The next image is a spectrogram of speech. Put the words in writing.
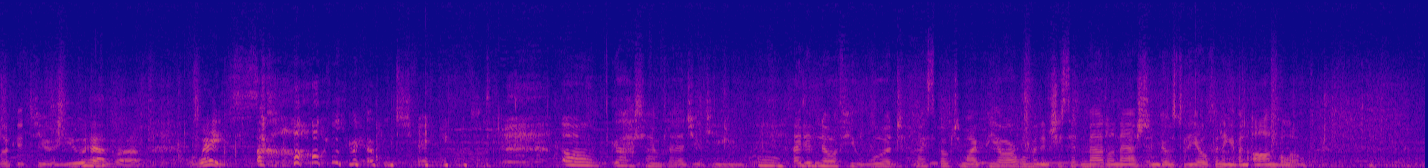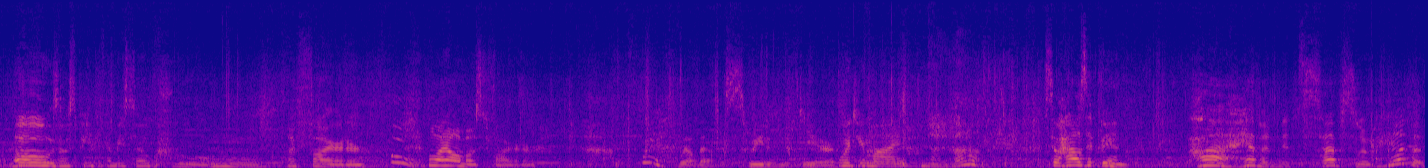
look at you, you have a waist. you haven't changed. Oh, gosh, I'm glad you came. Hmm. I didn't know if you would. I spoke to my PR woman, and she said Madeline Ashton goes to the opening of an envelope. Oh, those people can be so cruel. Hmm. I fired her. Hmm. Well, I almost fired her. Well, well, that was sweet of you, dear. Would you mind? Not at all. So how's it been? Ah, heaven. It's absolute heaven.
